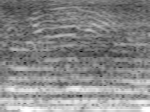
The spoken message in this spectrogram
going to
